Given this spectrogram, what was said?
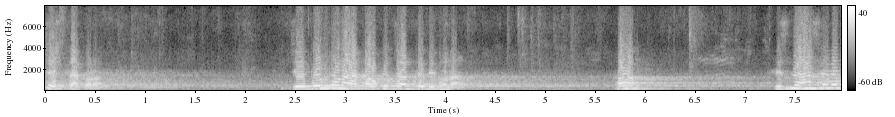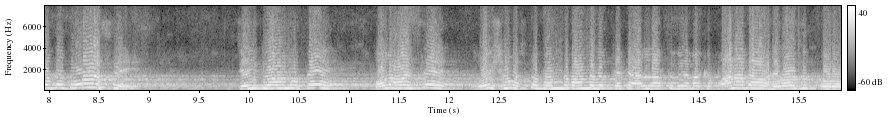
চেষ্টা করা। যে বলব না, কাউকে জানতে দেব না। হ্যাঁ। কৃষ্ণ হাসিনের মধ্যে দোয়া আছে। যেই দোয়ার মধ্যে বলা হয়েছে, ওই সমস্ত বন্ধু বান্ধবের থেকে আল্লাহ তুমি আমাকে পানা দাও, হেফাজত করো।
